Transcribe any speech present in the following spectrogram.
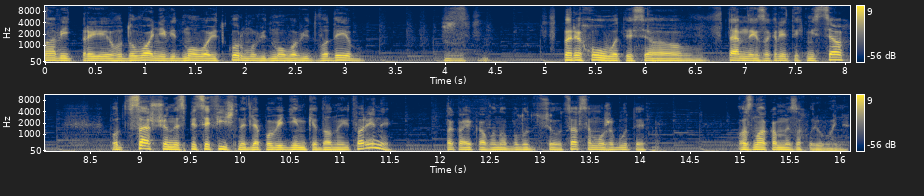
Навіть при годуванні відмова від корму, відмова від води, переховуватися в темних закритих місцях. От все, що не специфічне для поведінки даної тварини, така, яка вона була до цього, це все може бути ознаками захворювання.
